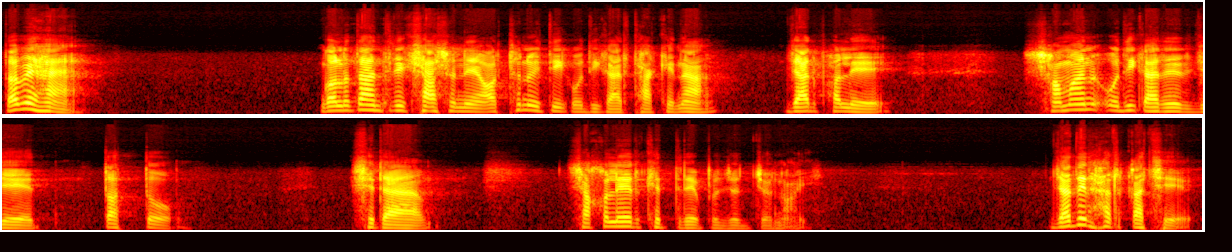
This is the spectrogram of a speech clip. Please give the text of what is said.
তবে হ্যাঁ গণতান্ত্রিক শাসনে অর্থনৈতিক অধিকার থাকে না, যার ফলে সমান অধিকারের যে তত্ত্ব, সেটা সকলের ক্ষেত্রে প্রযোজ্য নয়। যাদের হাত কাছে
